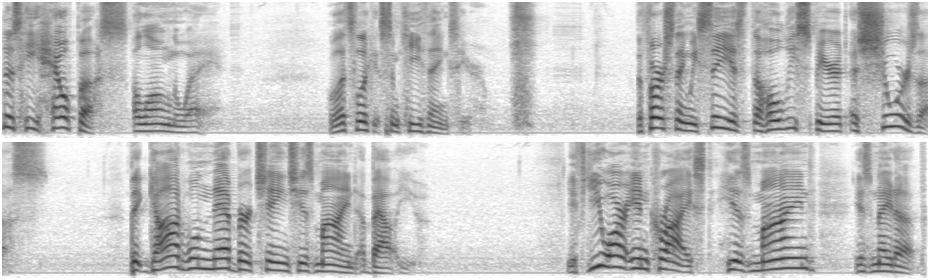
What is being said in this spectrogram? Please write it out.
does He help us along the way? Well, let's look at some key things here. The first thing we see is the Holy Spirit assures us that God will never change His mind about you. If you are in Christ, His mind is made up.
